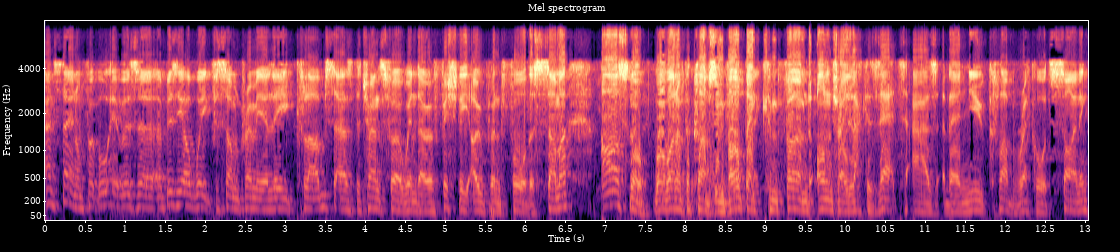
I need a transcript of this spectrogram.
And staying on football, it was a, a busy old week for some Premier League clubs as the transfer window officially opened for the summer. Arsenal were one of the clubs involved. They confirmed Andre Lacazette as their new club record signing.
